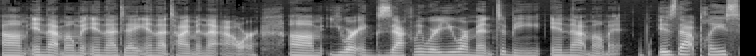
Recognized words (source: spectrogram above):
um, in that moment, in that day, in that time, in that hour. Um, you are exactly where you are meant to be in that moment. Is that place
